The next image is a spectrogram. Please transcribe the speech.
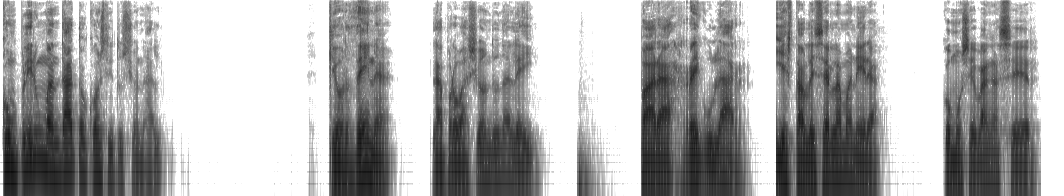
cumplir un mandato constitucional que ordena la aprobación de una ley para regular y establecer la manera como se van a hacer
